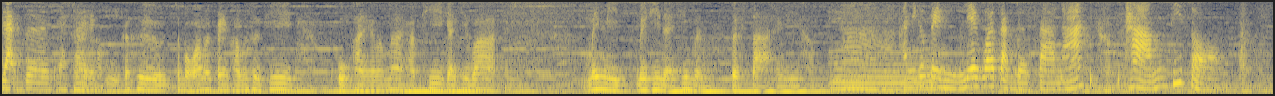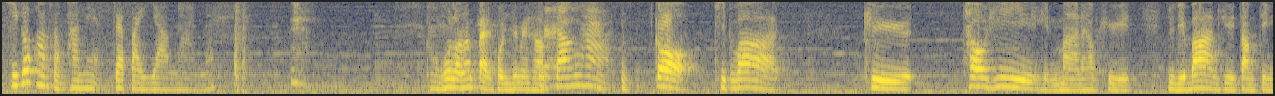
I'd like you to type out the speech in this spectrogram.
อยากเจออยากเจใช่อคกันรับอีก ก็คือจะบอกว่ามันเป็นความรู้สึกที่ผูกพันกันมากๆครับ ที่กันที่ว่าไม่มีเวทีไหนที่เหมือนเดอะสตาร์แห่งนี้ครับอ่าอันนี้ก็เป็นเรียกว่าจากเดอะสตาร์นะ ครับ ถามที่สองคิดว่าความสัมพันธ์เนี่ยจะไปยาวนานไหมของพวกเราทั้ง 8 คนใช่ไหมครับ ถูกต้องค่ะ ก็คิดว่าคือเท่าที่เห็นมานะครับ คืออยู่ในบ้านคือตามจริง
